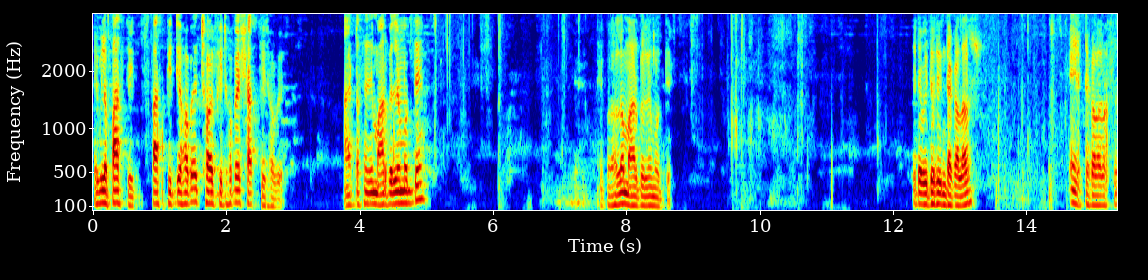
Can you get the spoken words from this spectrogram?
এগুলো পাঁচ ফিট পাঁচ ফিটে হবে, ছয় ফিট হবে, সাত ফিট হবে। আর একটা যে মার্বেলের মধ্যে। এগুলো হলো মার্বেলের মধ্যে। এটা ভিতরে তিনটা কালার এই একটা কালার আছে।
